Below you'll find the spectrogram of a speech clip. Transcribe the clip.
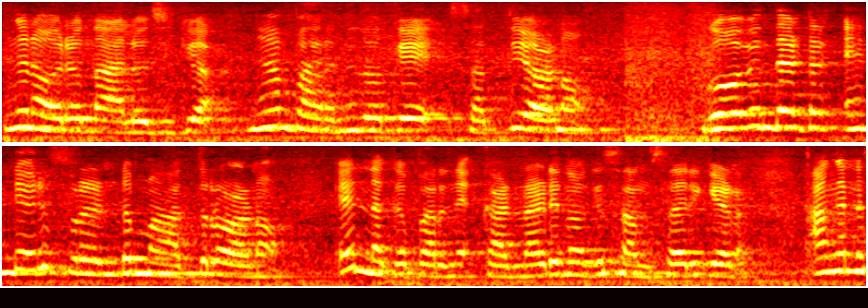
ഇങ്ങനെ ഓരോന്ന് ആലോചിക്കുക. ഞാൻ പറഞ്ഞതൊക്കെ സത്യമാണോ? ഗോവിന്ദേട്ടൻ എന്റെ ഒരു ഫ്രണ്ട് മാത്രമാണോ? എന്നൊക്കെ പറഞ്ഞ് കണ്ണാടി നോക്കി സംസാരിക്കുകയാണ്. അങ്ങനെ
